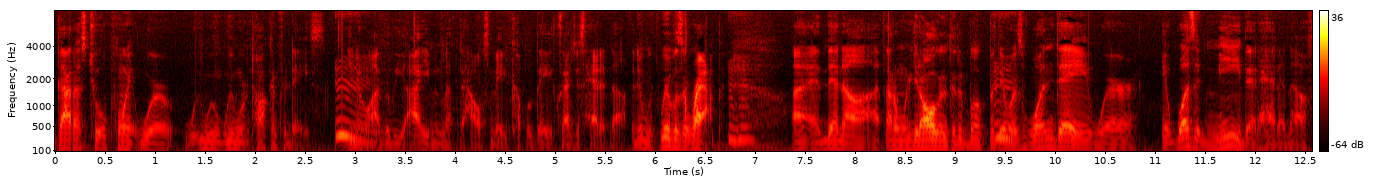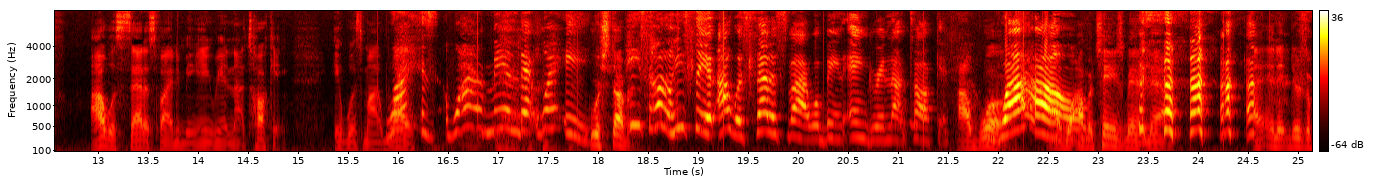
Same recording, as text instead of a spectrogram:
got us to a point where we, we, we weren't talking for days. You know, I Mm. believe I even left the house maybe a couple of days because I just had enough. And it was, it was a wrap. Mm-hmm. Uh, and then uh, I I don't want to get all into the book, but there was one day where it wasn't me that had enough. I was satisfied in being angry and not talking. It was my Why wife. is why are men that way? We're stubborn. He's hold on. He said I was satisfied with being angry and not talking. I was. Wow. I, am a changed man now. I- and it, there's a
